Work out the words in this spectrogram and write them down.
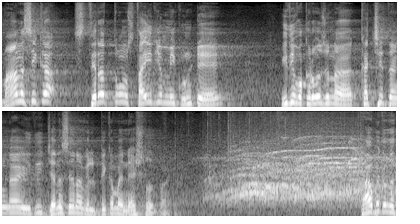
మానసిక స్థిరత్వం స్థైర్యం మీకు ఉంటే ఇది ఒక రోజున ఖచ్చితంగా ఇది Janasena will become a national party కాకపోతే అంత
